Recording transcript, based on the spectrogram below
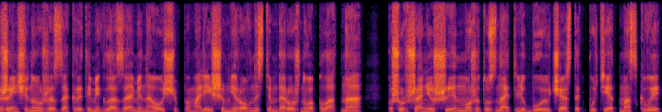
Женщина уже с закрытыми глазами на ощупь по малейшим неровностям дорожного полотна, по шуршанию шин может узнать любой участок пути от Москвы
